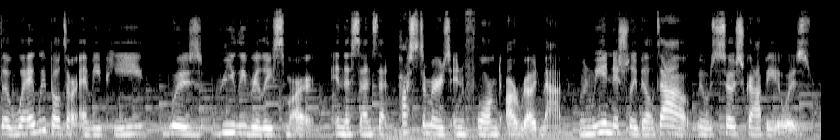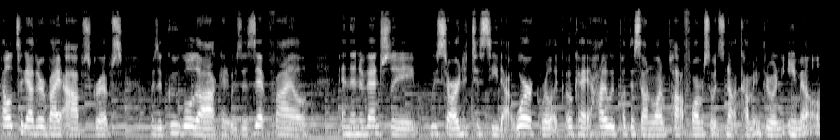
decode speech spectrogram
the way we built our MVP was really, really smart in the sense that customers informed our roadmap. When we initially built out, it was so scrappy. It was held together by app scripts. It was a Google Doc and it was a zip file. And then eventually we started to see that work. We're like, okay, how do we put this on one platform so it's not coming through an email?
